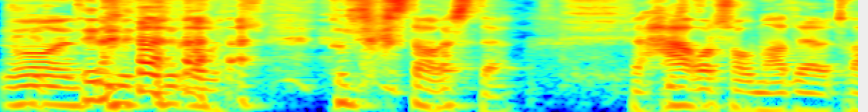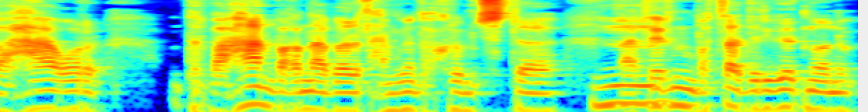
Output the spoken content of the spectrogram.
Тэр мэдрийг хүртэл төлөх хэрэгтэй байгаа шүү дээ. Тэр хаагур шугам хоолой явж байгаа хаагур тэр бахаан багнаа барил хамгийн тохиромжтой. За тэр нь буцаад эргээд нөгөө нэг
